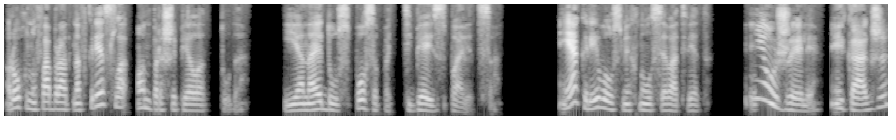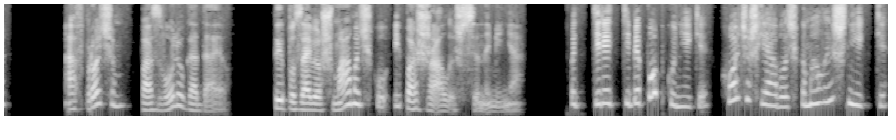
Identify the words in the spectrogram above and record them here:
Рухнув обратно в кресло, он прошипел оттуда: "Я найду способ от тебя избавиться". Я криво усмехнулся в ответ. "Неужели? И как же?" А впрочем, позволю гадаю. Ты позовешь мамочку и пожалуешься на меня. Подтереть тебе попку, Ники? Хочешь яблочко, малыш Никки?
